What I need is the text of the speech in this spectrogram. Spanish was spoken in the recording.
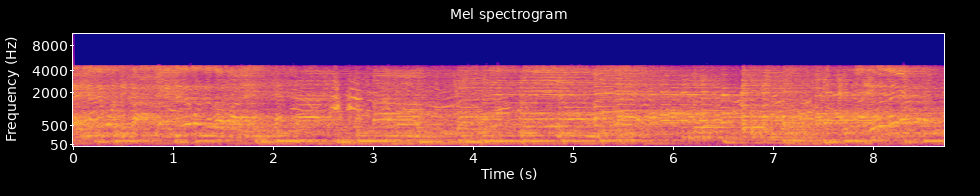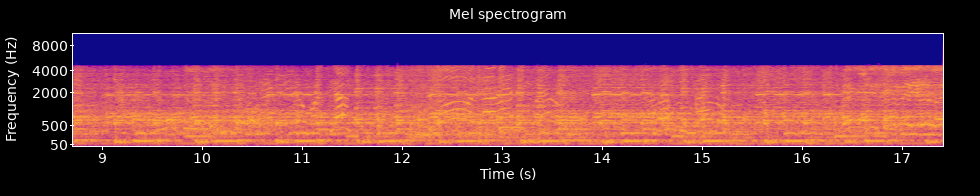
Échale música, échale música, compadre. No, nada. Nada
